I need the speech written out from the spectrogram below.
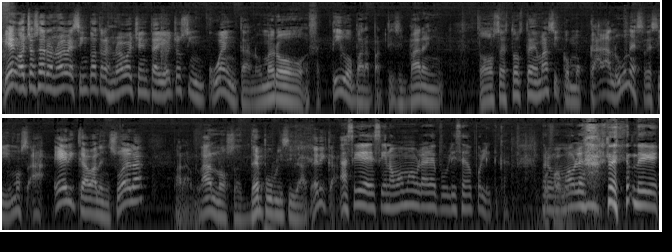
Bien, 809-539-8850, número efectivo para participar en todos estos temas. Y como cada lunes recibimos a Erika Valenzuela para hablarnos de publicidad. Erika. Así es, y no vamos a hablar de publicidad política, pero vamos a hablar de,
